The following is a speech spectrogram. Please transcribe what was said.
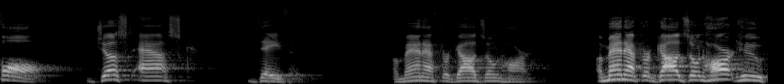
fall. Just ask David, a man after God's own heart. A man after God's own heart who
